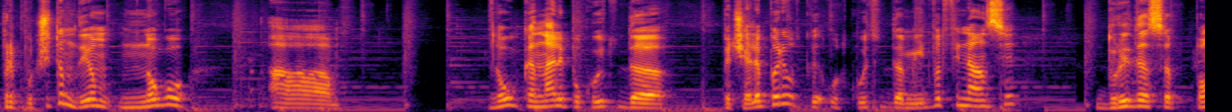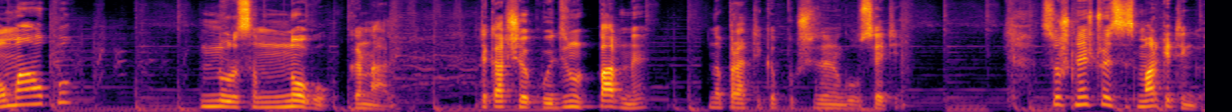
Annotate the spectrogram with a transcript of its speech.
предпочитам да имам много, а, много канали, по които да печеля пари, от, от които да ми идват финанси, дори да са по-малко, но да са много канали. Така че ако един отпадне, на практика почти да не го усети. Също нещо е с маркетинга.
